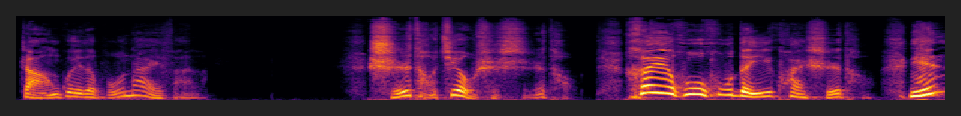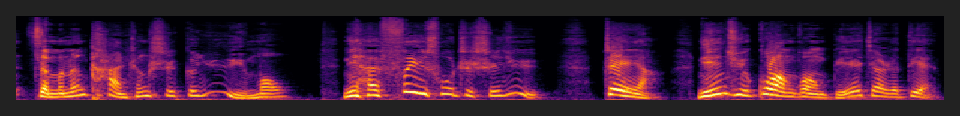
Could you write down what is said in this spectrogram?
掌柜的不耐烦了，石头就是石头，黑乎乎的一块石头，您怎么能看成是个玉猫？您还非说这是玉，这样您去逛逛别家的店，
